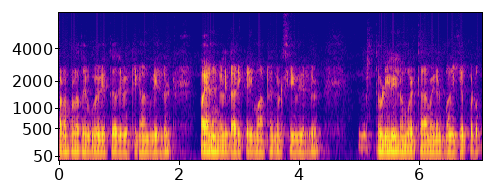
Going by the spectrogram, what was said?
பணப்பலத்தை உபயோகித்து அதை வெற்றி காண்பீர்கள். பயணங்களில் அடிக்கடி மாற்றங்கள் செய்வீர்கள். தொழிலில் உங்கள் திறமைகள் மதிக்கப்படும்.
